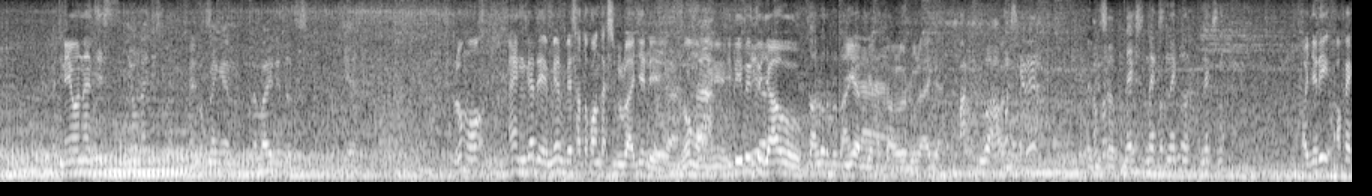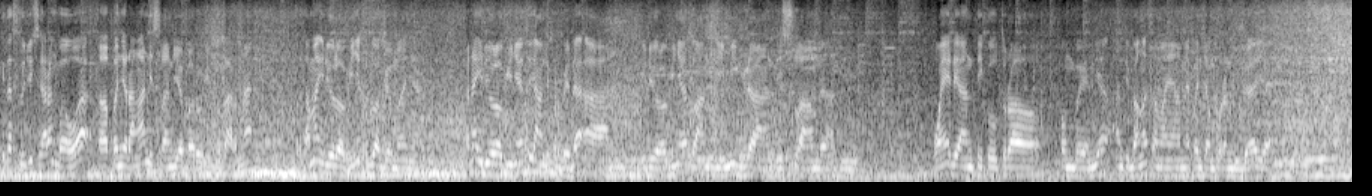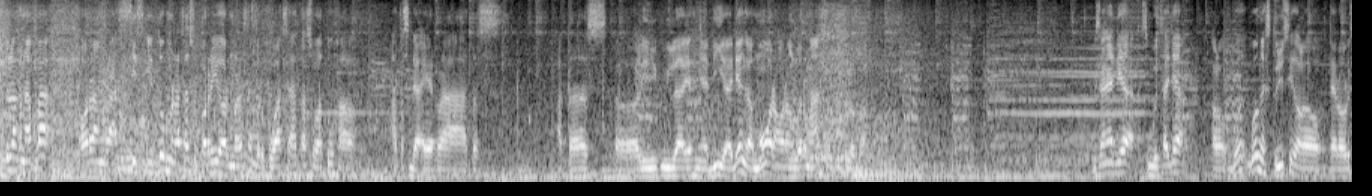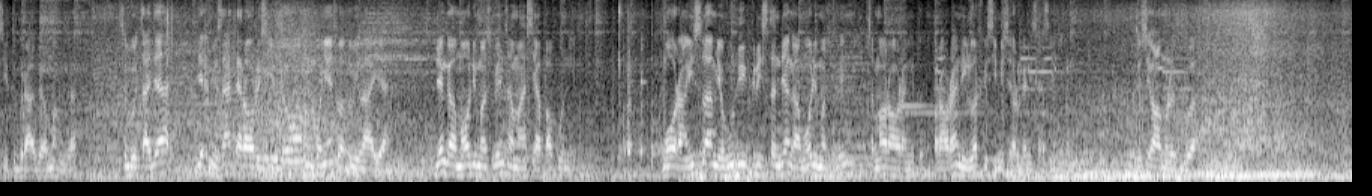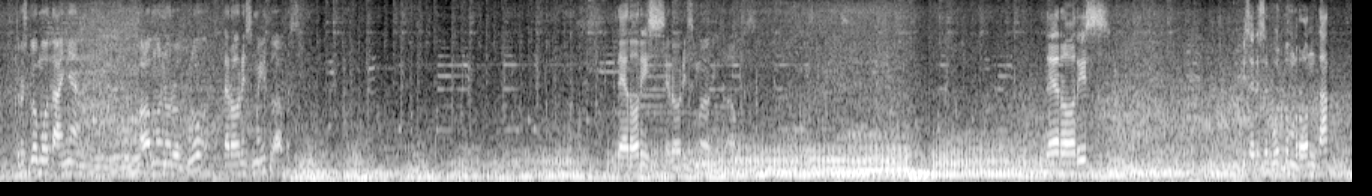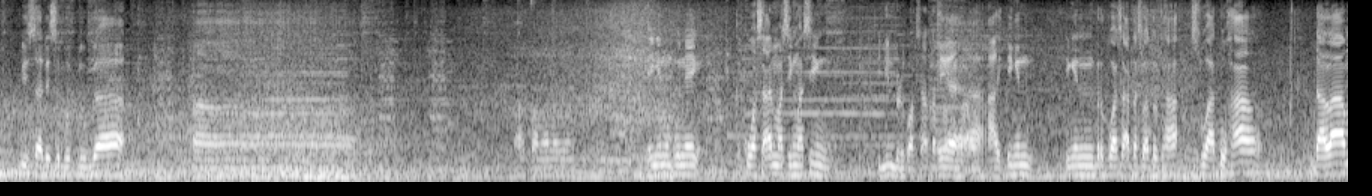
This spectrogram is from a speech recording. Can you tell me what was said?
neonazis Yo Najisme Gue pengen tambahin itu. Iya. Lu mau eh enggak deh biar biar satu konteks dulu aja deh. Iya. gua mau Bisa. ini. Itu itu itu Iya. jauh. Satu alur dulu iya aja. biar satu alur dulu aja. Part 2 apa sih kayaknya? Episode next next next next lah oh jadi oke kita setuju sekarang bahwa eh, penyerangan di Selandia Baru itu karena pertama ideologinya kedua agamanya. Karena ideologinya itu yang anti perbedaan ideologinya itu anti imigran anti Islam dan anti pokoknya dia anti kultural combine dia anti banget sama yang namanya pencampuran budaya. Itulah kenapa orang rasis itu merasa superior merasa berkuasa atas suatu hal atas daerah atas atas li- wilayahnya dia. Dia nggak mau orang-orang luar masuk gitu loh bang. Misalnya dia sebut saja kalau gue gue nggak setuju sih kalau teroris itu beragama enggak sebut saja dia misalnya teroris itu mempunyai suatu wilayah. Dia nggak mau dimasukin sama siapa pun itu. Mau orang Islam Yahudi Kristen dia nggak mau dimasukin sama orang-orang itu. Orang-orang di luar visi misi organisasi itu. Sih kalau menurut gue terus gue mau tanya kalau menurut lu terorisme itu apa sih? Teroris terorisme itu apa sih? Teroris bisa disebut pemberontak bisa disebut juga eh, apa namanya ingin mempunyai kekuasaan masing-masing ingin berkuasa atas suatu iya hal. a- ingin ingin berkuasa atas suatu ha- suatu hal dalam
